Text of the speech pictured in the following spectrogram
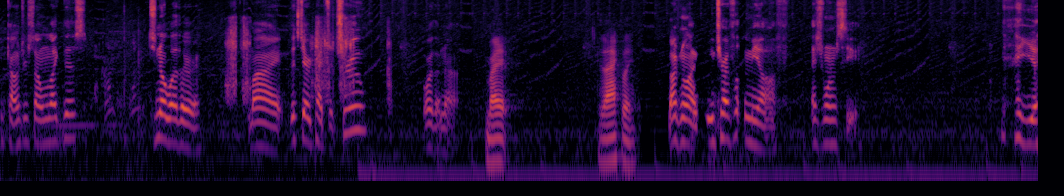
encounter someone like this to know whether my the stereotypes are true or they're not. right. Exactly. Not gonna lie, can you try flipping me off? I just want to see. yeah.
